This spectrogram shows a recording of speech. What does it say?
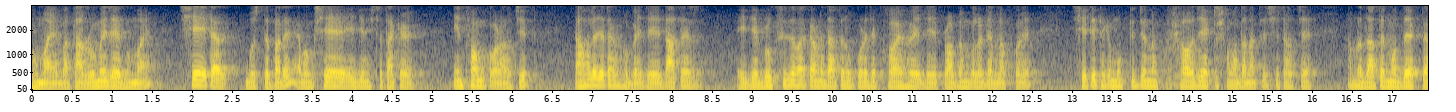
ঘুমায় বা তার রুমে যে ঘুমায়, সে এটা বুঝতে পারে এবং সে এই জিনিসটা তাকে ইনফর্ম করা উচিত। তাহলে যেটা হবে যে দাঁতের, এই যে ব্রুক্সিজমের কারণে দাঁতের উপরে যে ক্ষয় হয়ে যে প্রবলেমগুলো ডেভেলপ করে, সেটি থেকে মুক্তির জন্য খুব সহজে একটা সমাধান আছে। সেটা হচ্ছে আমরা দাঁতের মধ্যে একটা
